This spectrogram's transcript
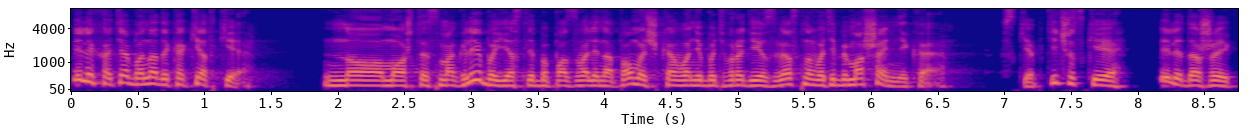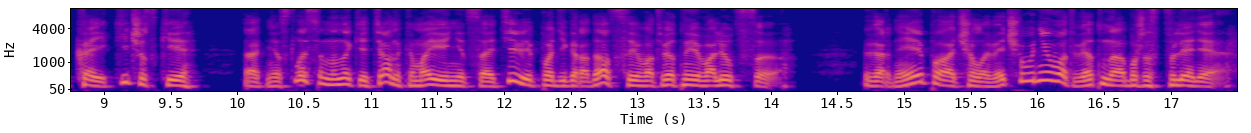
или хотя бы Нады Кокетки? Но, может, и смогли бы, если бы позвали на помощь кого-нибудь вроде известного тебе мошенника?» Скептически, или даже кайкически, отнеслась Ананокитян к моей инициативе по деградации в ответ на эволюцию. Вернее, по очеловечиванию в ответ на обожествление.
